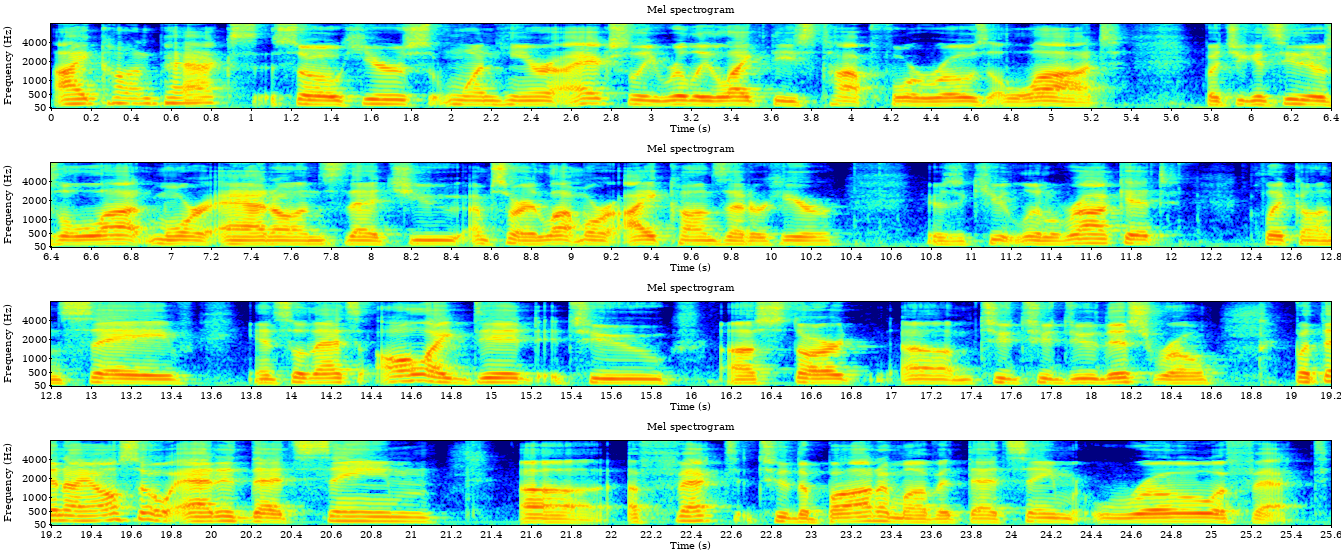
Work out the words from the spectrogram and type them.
icon packs. So here's one here. I actually really like these top four rows a lot. But you can see there's a lot more add-ons that you, I'm sorry, a lot more icons that are here. Here's a cute little rocket click on save and so that's all I did to uh, start um, to, to do this row but then I also added that same uh, effect to the bottom of it that same row effect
